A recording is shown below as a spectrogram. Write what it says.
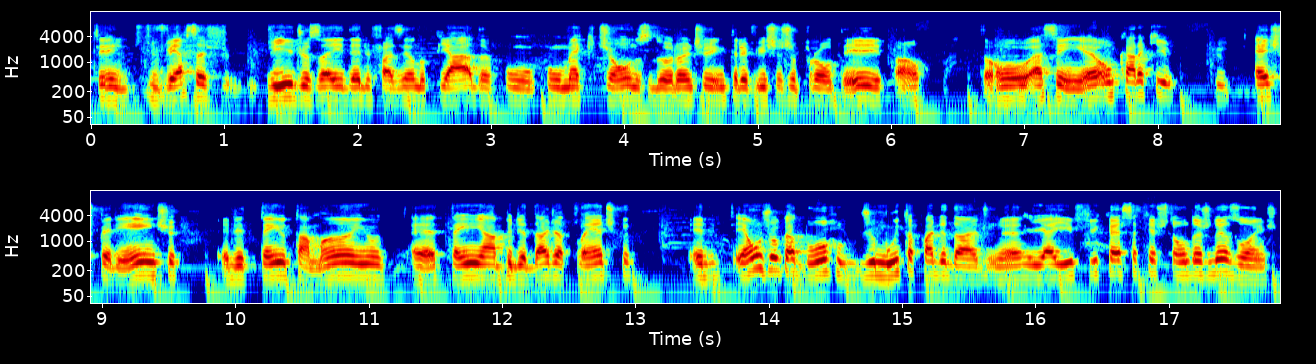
tem diversos vídeos aí dele fazendo piada com, com o Mac Jones durante entrevistas de Pro Day e tal. Então, assim, é um cara que é experiente, ele tem o tamanho, é, tem a habilidade atlética, ele é um jogador de muita qualidade, né? E aí fica essa questão das lesões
